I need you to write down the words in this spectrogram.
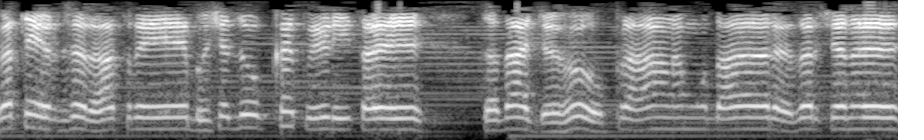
गतेऽर्धरात्रे भृशदुःखपीडित तदा जहो प्राणमुदार दर्शन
